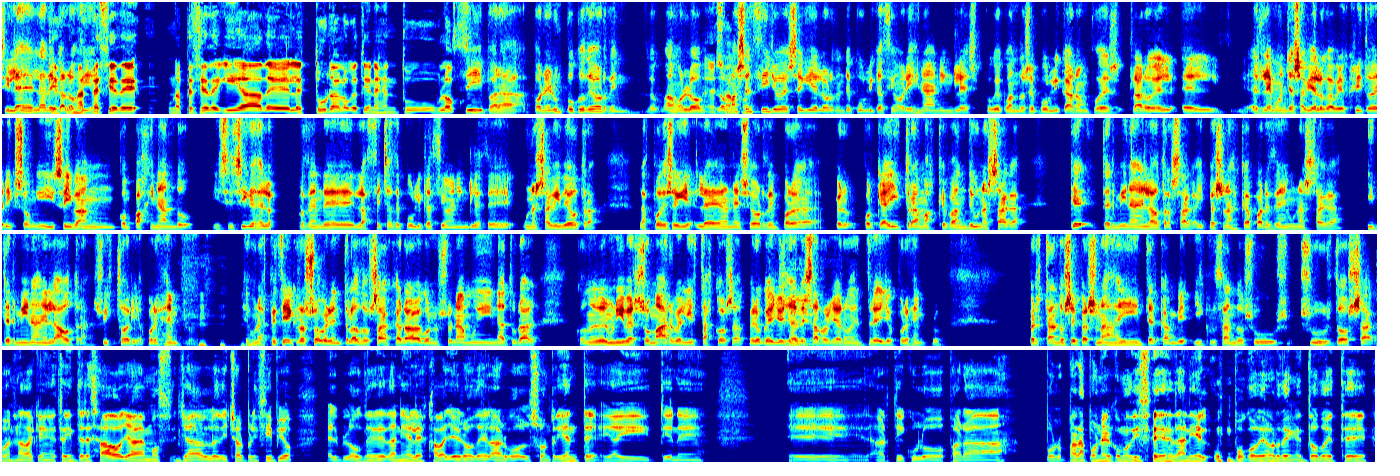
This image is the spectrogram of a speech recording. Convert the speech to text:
si lees la decalogía. Una especie, de, una especie de guía de lectura, lo que tienes en tu blog. Sí, para poner un poco de orden. vamos, lo, más sencillo es seguir el orden de publicación original en inglés, porque cuando se publicaron, pues claro, el, el Slemon ya sabía lo que había escrito Erickson y se iban compaginando. Y si sigues el orden de las fechas de publicación en inglés de una saga y de otra, las puedes seguir, leer en ese orden, para, pero, porque hay tramas que van de una saga que terminan en la otra saga. Hay personajes que aparecen en una saga y terminan en la otra, su historia, por ejemplo. es una especie de crossover entre las dos sagas que ahora algo nos suena muy natural con el universo Marvel y estas cosas, pero que ellos ya desarrollaron entre ellos, por ejemplo, prestándose personajes y, y cruzando sus, sus, dos sagas. Pues nada, quien esté interesado, ya, hemos, ya lo he dicho al principio, el blog de Daniel es Caballero del Árbol Sonriente y ahí tiene eh, artículos para, para poner, como dice Daniel, un poco de orden en todo este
